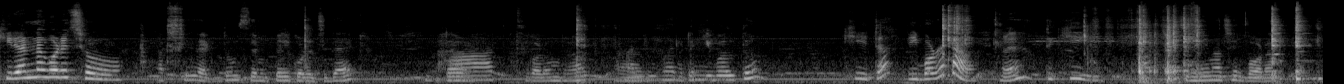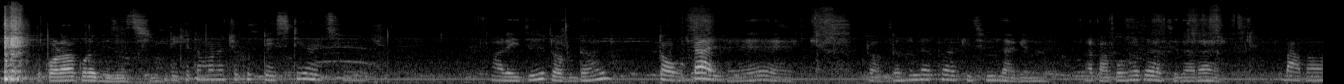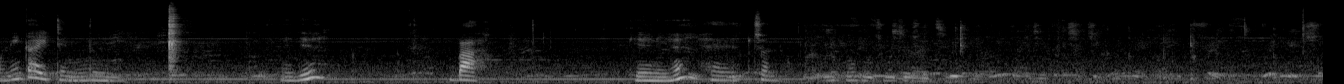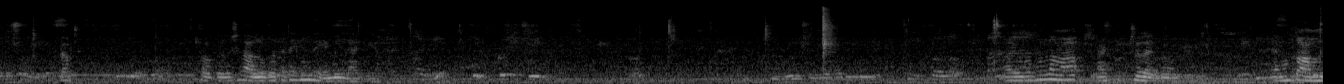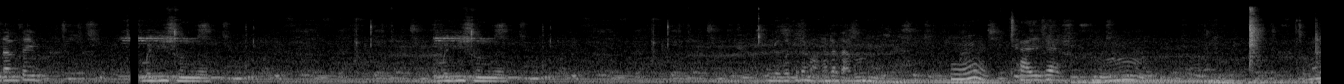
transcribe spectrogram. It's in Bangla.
কি রান্না করেছ? আজকে একদম সিম্পল করেছি দেখ। ভাত। গরম ভাত আর আলু ভাতে। এটা কি বলতো? কি এটা? এই বড়টা? হ্যাঁ। এটা কি? চিংড়ি মাছের বড়া। তো কড়া করে ভেজেছি। দেখে তো মনে হচ্ছে খুব টেস্টি হয়েছে। আর এই যে টক ডাল। টক ডাল? হ্যাঁ। টক ডাল হলে তো আর কিছুই লাগে না। আর পাঁপড় ভাজা আছে দাদা বাবা অনেক আইটেম তো এই যে বাহ। খেয়ে নি হ্যাঁ? হ্যাঁ চলো। খুব মুচমুচে হয়েছে টকের সাথে আলু ভাতাটা কিন্তু হেভি লাগে। আলু ভাতাটা আমার আর কিচ্ছু লাগবে এখন তো আমডালটাই বেশি সুন্দর। বেশি সুন্দর। হুম ঝাল ঝাল। হুম। তোমার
